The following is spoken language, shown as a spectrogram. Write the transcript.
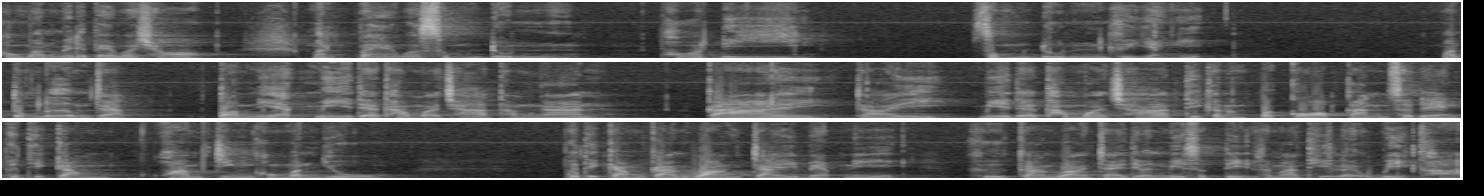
ของมันไม่ได้แปลว่าชอบ มันแปลว่าสมดุล พอดี สมดุลคืออย่างนี้ มันต้องเริ่มจากตอนนี้มีแต่ธรรมชาติทำงาน กายใจมีแต่ธรรมชาติที่กำลังประกอบการแสดงพฤติกรรมความจริงของมันอยู่ พฤติกรรมการวางใจแบบนี้ คือการวางใจที่มันมีสติสมาธิและอุเบกขา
